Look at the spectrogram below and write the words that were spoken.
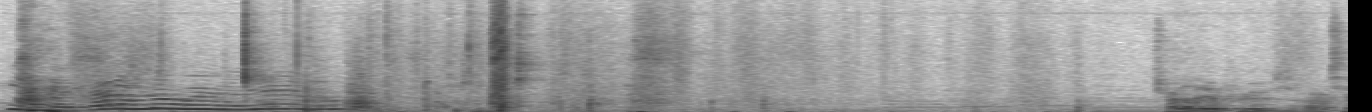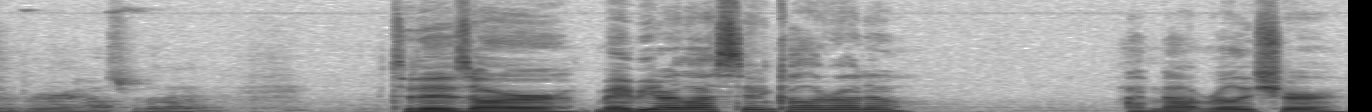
He's like, I don't know where I am. Charlie approves of our temporary house for the night. Today's our maybe our last day in Colorado. I'm not really sure.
